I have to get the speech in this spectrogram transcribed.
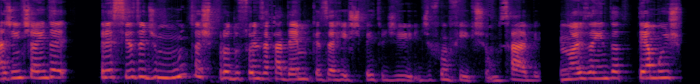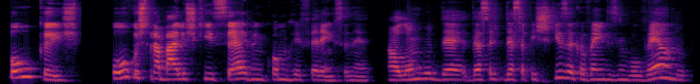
a gente ainda precisa de muitas produções acadêmicas a respeito de, de fanfiction, sabe? Nós ainda temos poucas poucos trabalhos que servem como referência, né? Ao longo de, dessa, dessa pesquisa que eu venho desenvolvendo,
